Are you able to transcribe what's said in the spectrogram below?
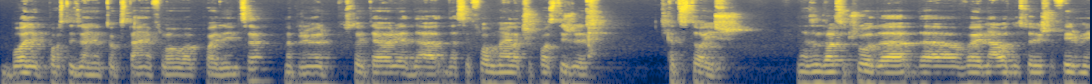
boljeg postizanja tog stanja flowa pojedinca. Naprimjer, postoji teorija da, da se flow najlakše postiže kad stojiš. Ne znam da li si čuo da, da ovaj, navodno sve više firmi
